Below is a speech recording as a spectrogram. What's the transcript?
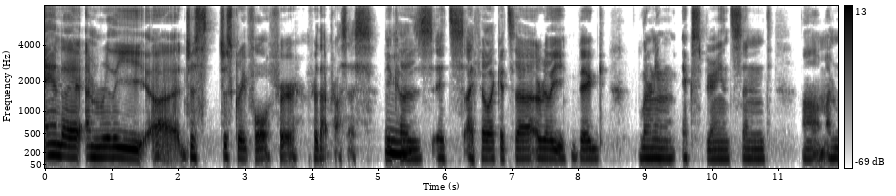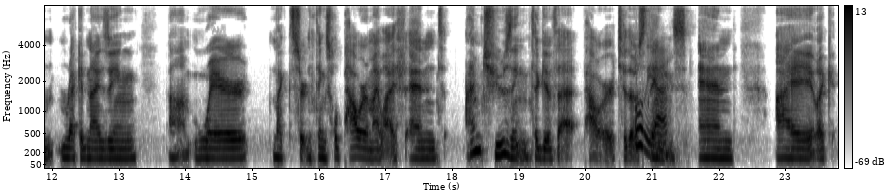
and I, I'm really uh, just just grateful for for that process mm-hmm. because mm. it's I feel like it's a, a really big learning experience, and um, I'm recognizing um, where like certain things hold power in my life, and I'm choosing to give that power to those oh, things, yeah. and I like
